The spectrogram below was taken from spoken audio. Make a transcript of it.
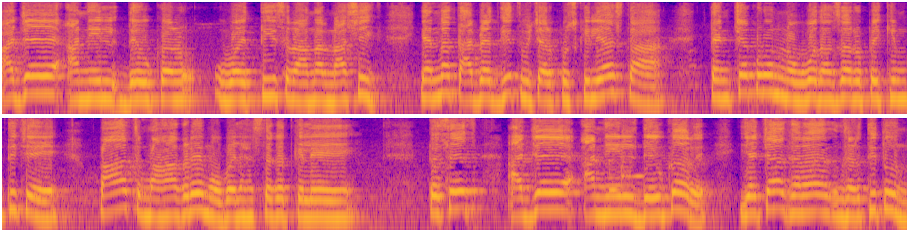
अजय अनिल देवकर वय तीस राहणार नाशिक यांना ताब्यात घेत विचारपूस केली असता त्यांच्याकडून नव्वद हजार रुपये किमतीचे पाच महागडे मोबाईल हस्तगत केले. तसेच अजय अनिल देवकर याच्या घरा झडतीतून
